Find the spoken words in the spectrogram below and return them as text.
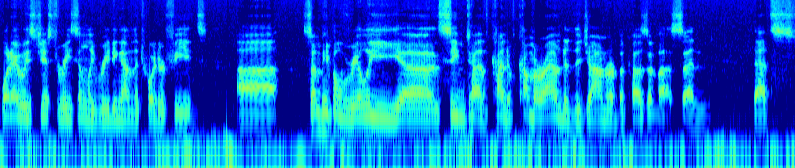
what I was just recently reading on the Twitter feeds, uh, some people really uh, seem to have kind of come around to the genre because of us, and that's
